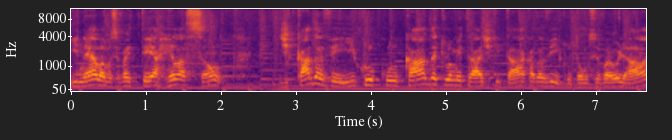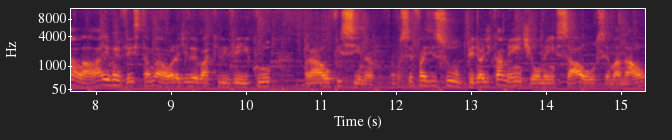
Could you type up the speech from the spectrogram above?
e nela você vai ter a relação de cada veículo com cada quilometragem que está cada veículo. Então você vai olhar lá e vai ver se está na hora de levar aquele veículo para a oficina. Você faz isso periodicamente, ou mensal, ou semanal,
